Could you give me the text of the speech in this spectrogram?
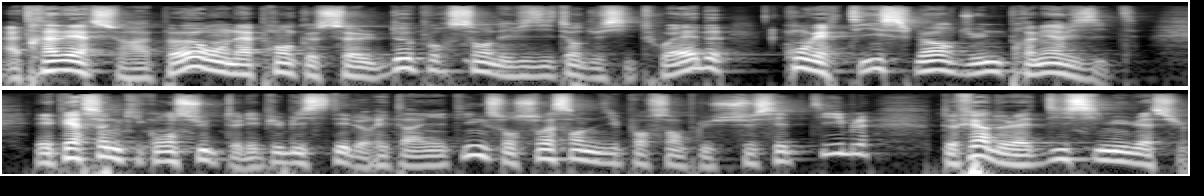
À travers ce rapport, on apprend que seuls 2% des visiteurs du site web convertissent lors d'une première visite. Les personnes qui consultent les publicités de retargeting sont 70% plus susceptibles de faire de la dissimulation.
